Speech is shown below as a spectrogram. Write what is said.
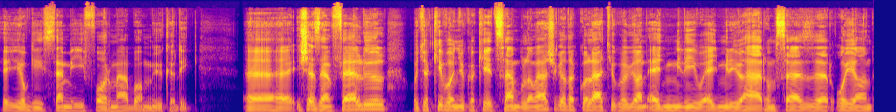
jogi személyi formában működik és ezen felül, hogyha kivonjuk a két számból a másikat, akkor látjuk, hogy van 1 millió, 1 millió 300 ezer olyan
